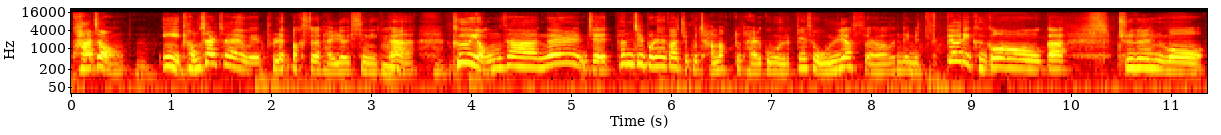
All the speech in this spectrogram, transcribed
과정이 경찰차에 왜 블랙박스가 달려 있으니까 그 영상을 이제 편집을 해가지고 자막도 달고 뭐 이렇게 해서 올렸어요. 근데 뭐 특별히 그거가 주는 뭐,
